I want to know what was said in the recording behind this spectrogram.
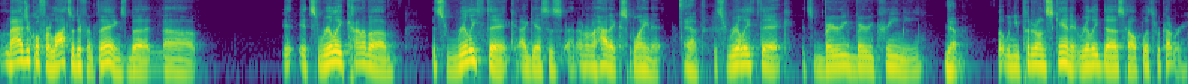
magical for lots of different things. But uh, it, it's really kind of a, it's really thick. I guess is I don't know how to explain it. Yeah. It's really thick. It's very very creamy. Yep. But when you put it on skin, it really does help with recovery.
